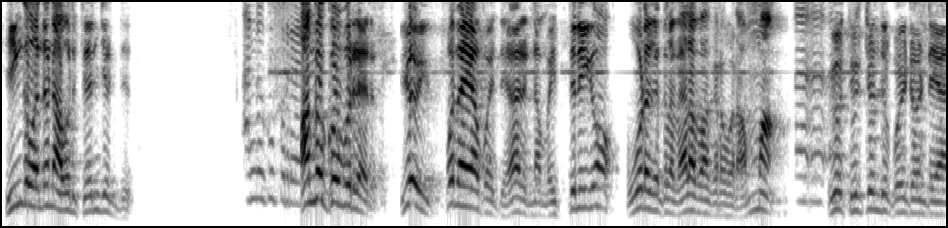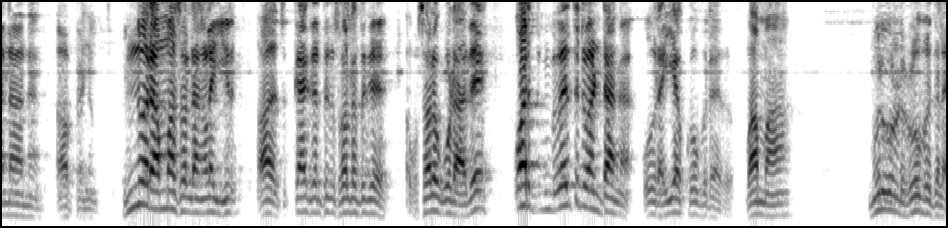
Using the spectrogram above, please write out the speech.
இங்க வந்தோன்னு அவருக்கு தெரிஞ்சிடுது. அங்க கூப்பிடுறாரு. ஐயோ இப்பதாயா போயிட்டு யாரு? நம்ம இத்தனைக்கும் ஊடகத்துல வேலை பாக்குற ஒரு அம்மா. ஐயோ திருச்செந்தூர் போயிட்டு வந்துட்டியா நானு? அப்படின்னு. இன்னொரு அம்மா சொல்றாங்களா கேட்கறதுக்கு சொல்றதுக்கு சொல்லக்கூடாது. வெறுத்துட்டு வந்துட்டாங்க. ஒரு ஐயா கூப்பிடுறாரு. வாமா முருகனோட ரூபத்துல.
